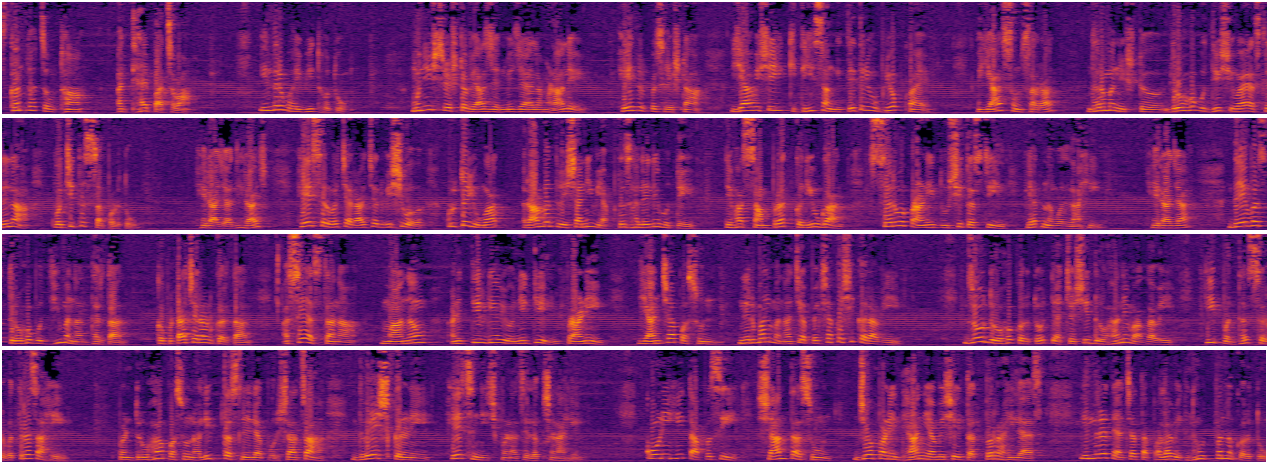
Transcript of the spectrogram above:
स्कंध चौथा अध्याय पाचवा. इंद्र भयभीत होतो. मुनिश्रेष्ठ व्यास जन्मेजयाला म्हणाले हे नृपश्रेष्ठा याविषयी कितीही सांगितले तरी उपयोग काय? या संसारात धर्मनिष्ठ द्रोहबुद्धीशिवाय असलेला क्वचितच सापडतो. हे राजाधिराज हे सर्व चराचर विश्व कृतयुगात रागद्वेषाने व्याप्त झालेले होते. तेव्हा सांप्रत कलियुगात सर्व प्राणी दूषित असतील यात नवल नाही. हे राजा देवच द्रोहबुद्धी मनात धरतात कपटाचरण करतात. असे असताना मानव आणि तीर्घ योनीतील प्राणी यांच्यापासून निर्मल मनाची अपेक्षा कशी करावी? जो द्रोह करतो त्याच्याशी द्रोहाने वागावे ही पद्धत सर्वत्रच आहे. पण द्रोहापासून अलिप्त असलेल्या पुरुषाचा द्वेष करणे हेच नीचपणाचे लक्षण आहे. कोणीही तापसी शांत असून जप आणि ध्यान याविषयी तत्पर राहिल्यास इंद्र त्याच्या तपाला विघ्न उत्पन्न करतो.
